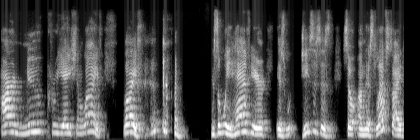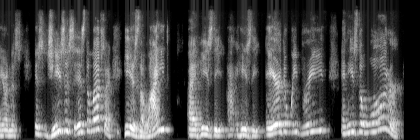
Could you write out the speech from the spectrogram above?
our new creation life. Life. And so we have here is Jesus is so on this left side here on this is Jesus is the left side. He is the light. Uh, he's the uh, he's the air that we breathe, and he's the water.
